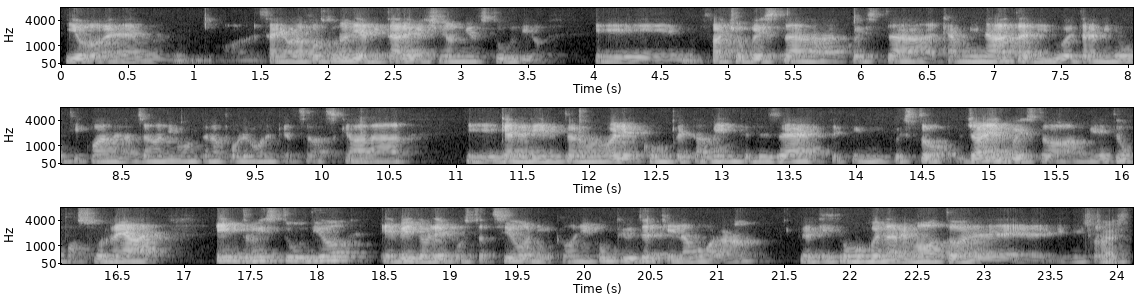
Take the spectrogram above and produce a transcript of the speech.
io ehm, sai, ho la fortuna di abitare vicino al mio studio e faccio questa, questa camminata di due o tre minuti qua nella zona di Monte Napoleone, Piazza La Scala e Galleria Vittorio Emanuele completamente deserte, quindi questo, già in questo ambiente un po' surreale. Entro in studio e vedo le postazioni con i computer che lavorano, perché comunque da remoto eh, i certo.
